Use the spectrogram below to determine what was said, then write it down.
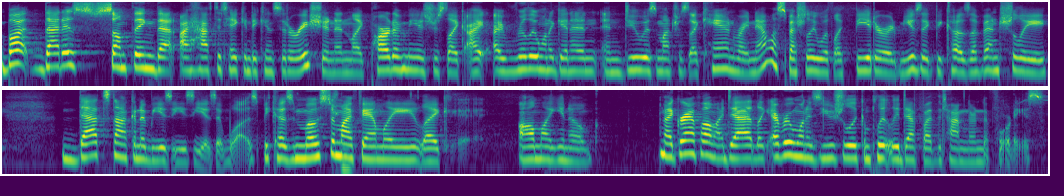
but that is something that I have to take into consideration. And like part of me is just like, I, I really want to get in and do as much as I can right now, especially with like theater and music, because eventually that's not going to be as easy as it was. Because most of my family, like all my, you know, my grandpa, my dad, like everyone is usually completely deaf by the time they're in their 40s.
